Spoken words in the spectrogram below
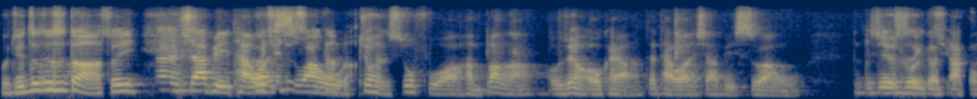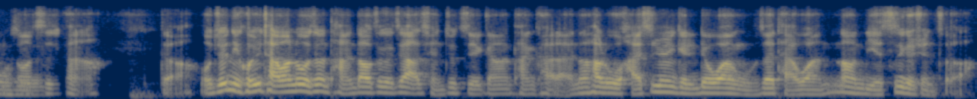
我觉得这就是对啊，所以但是虾皮台湾四万五就很舒服啊，很棒啊，我觉得很 OK 啊，在台湾虾皮四万五，这就是一个大公司试试看啊。对啊，我觉得你回去台湾，如果真的谈到这个价钱，就直接跟他摊开来。那他如果还是愿意给你六万五在台湾，那也是一个选择啊，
